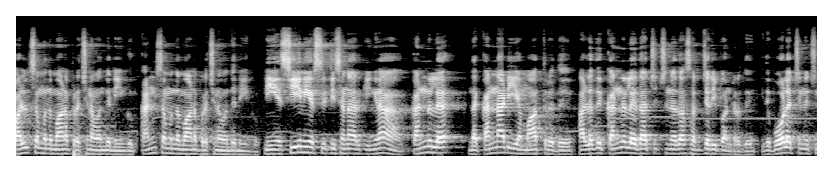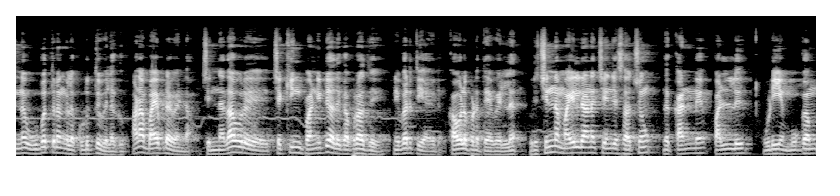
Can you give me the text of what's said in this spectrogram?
பல் சம்பந்தமான பிரச்சனை வந்து நீங்கும். கண் சம்பந்தமான பிரச்சனை வந்து நீங்கும். நீங்கள் சீனியர் சிட்டிசனாக இருக்கீங்கன்னா கண்ணில் இந்த கண்ணாடியை மாத்துறது அல்லது கண்ணில் ஏதாச்சும் சின்னதாக சர்ஜரி பண்ணுறது இது போல சின்ன சின்ன உபத்திரங்களை கொடுத்து விலகும். ஆனால் பயப்பட வேண்டாம். சின்னதாக ஒரு செக்கிங் பண்ணிட்டு அதுக்கப்புறம் அது நிவர்த்தி ஆகிடும் கவலைப்பட தேவையில்லை. ஒரு சின்ன மைல்டான சேஞ்சஸ் ஆச்சும் இந்த கண்ணு பல்லு உடைய முகம்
